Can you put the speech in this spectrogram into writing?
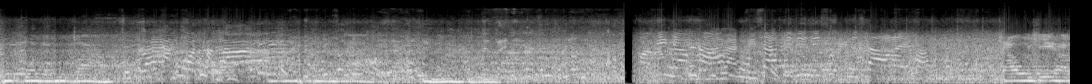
ทุกคนเลยถูกบ้างถูกล่างหมดทั้งล่าง เก่งมากพี่แมวคะหลักวิชาที่ดีที่สุดคือชาอะไรคะชาโอชีครับ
